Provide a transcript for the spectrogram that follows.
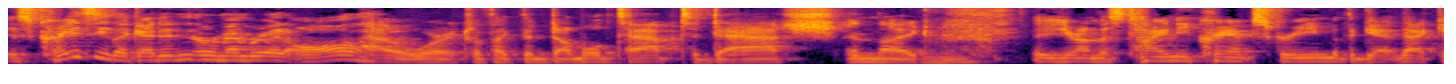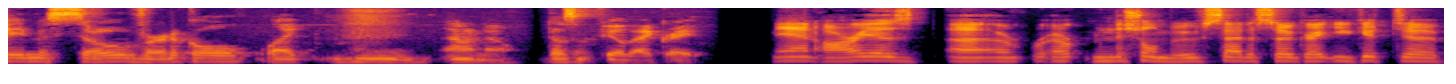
is crazy. Like I didn't remember at all how it worked with like the double tap to dash and like Mm-hmm. you're on this tiny cramped screen, but the get that game is so vertical. Like hmm, I don't know, it doesn't feel that great. Man, Aria's uh, initial move set is so great. You get to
